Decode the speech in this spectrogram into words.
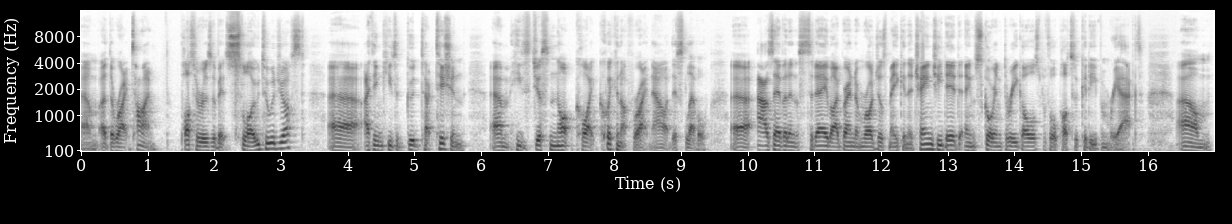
um, at the right time. Potter is a bit slow to adjust. Uh, I think he's a good tactician. Um, he's just not quite quick enough right now at this level, uh, as evidenced today by Brendan Rodgers making the change he did and scoring three goals before Potter could even react. Um,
